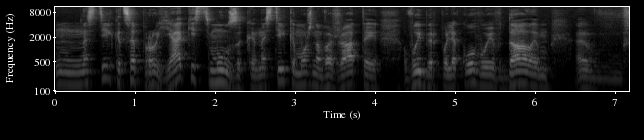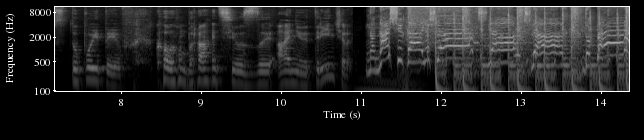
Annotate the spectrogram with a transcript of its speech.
настільки це про якість музики, настільки можна вважати вибір Полякової вдалим е, вступити в колаборацію з Анією Трінчер. На нас шлях, шлях, шлях до.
